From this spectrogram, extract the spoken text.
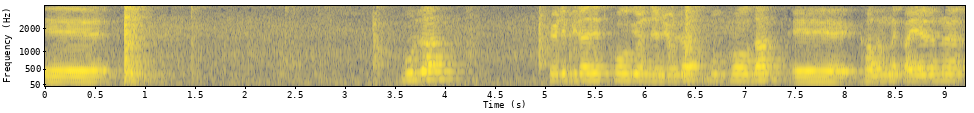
Ee, buradan Şöyle bir adet kol gönderiyorlar. Bu koldan e, kalınlık ayarını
